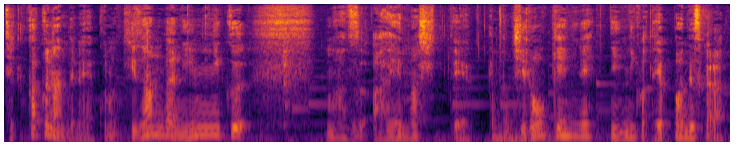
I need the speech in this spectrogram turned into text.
せっかくなんでね、この刻んだニンニク、まず和えまして、二郎系にね、ニンニクは鉄板ですから、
